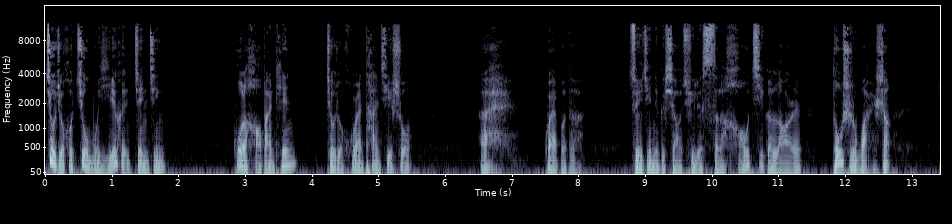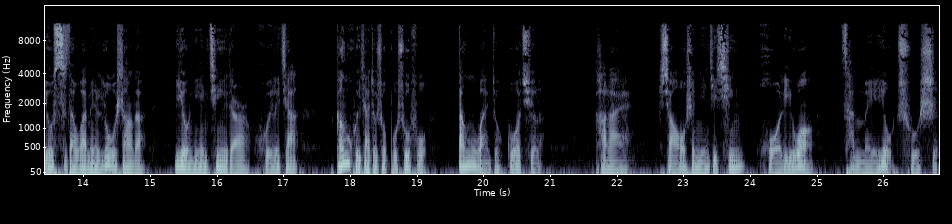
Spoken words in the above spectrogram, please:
舅舅和舅母也很震惊。过了好半天，舅舅忽然叹气说：“唉，怪不得。”最近那个小区里死了好几个老人，都是晚上，有死在外面路上的，也有年轻一点回了家，刚回家就说不舒服，当晚就过去了。看来小欧是年纪轻，火力旺，才没有出事。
